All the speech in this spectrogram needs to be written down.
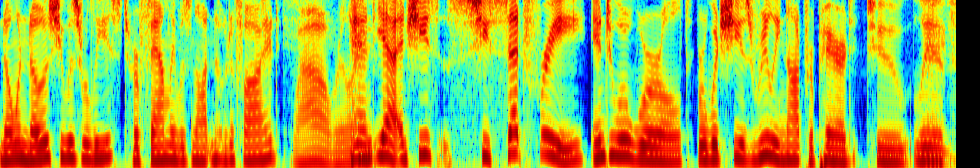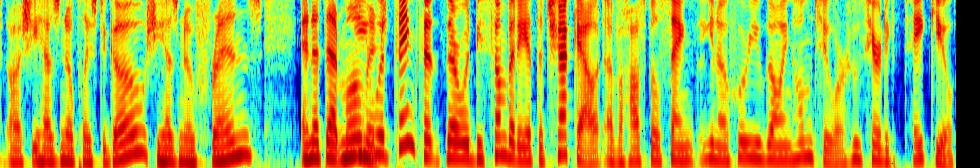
No one knows she was released. Her family was not notified. Wow, really? And yeah, and she's she's set free into a world for which she is really not prepared to live. Right. Uh, she has no place to go. She has no friends. And at that moment, you would think that there would be somebody at the checkout of a hospital saying, you know, who are you going home to or who's here to take you?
